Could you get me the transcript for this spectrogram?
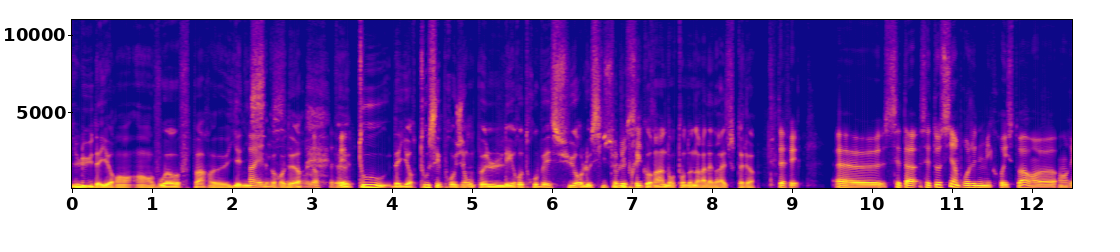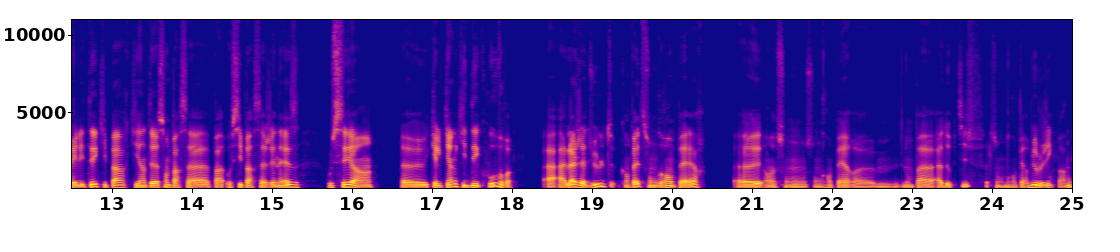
lu d'ailleurs en, voix off par euh, Yanis, Roder. Euh, tout, d'ailleurs, tous ces projets, on peut les retrouver sur le site du Précorin dont on donnera l'adresse tout à l'heure. Tout à fait. c'est aussi un projet de micro-histoire en réalité qui, part, qui est intéressant par sa, aussi par sa genèse, où c'est un, quelqu'un qui découvre à l'âge adulte qu'en fait son grand-père euh, son, grand-père, euh, non pas adoptif, son grand-père biologique, pardon,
